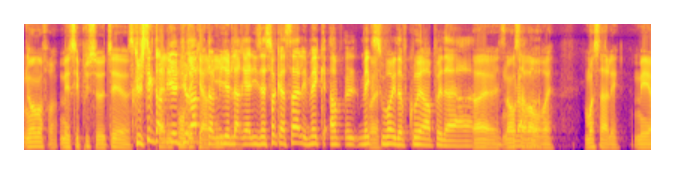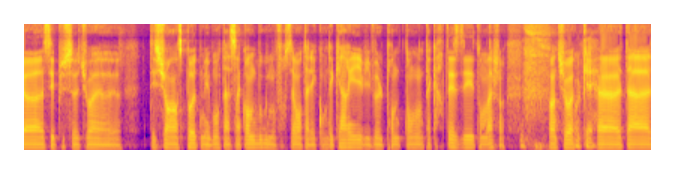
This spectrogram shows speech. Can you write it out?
Non, non, frère. Mais c'est plus, euh, tu sais. euh, Parce que je sais que dans le milieu du rap et dans le milieu de la réalisation, qu'à ça, les mecs, un- euh, mecs Ouais. souvent ils doivent courir un peu derrière. Ouais, c'est non, ça va en vrai. Moi, ça allait. Mais euh, c'est plus, euh, tu vois, euh, t'es sur un spot, mais bon, t'as 50 boucles, donc forcément, t'as les condés qui arrivent, ils veulent prendre ton, ta carte SD, ton machin. Enfin, tu vois, Ok. euh, t'as.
